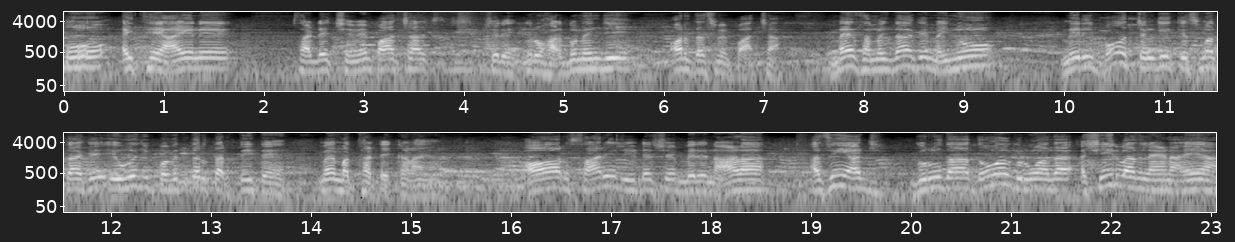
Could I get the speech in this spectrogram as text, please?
ਉਹ ਇੱਥੇ ਆਏ ਨੇ, ਸਾਡੇ 6ਵੇਂ ਪਾਤਸ਼ਾਹ ਸ੍ਰੀ ਗੁਰੂ ਹਰਗੋਬਿੰਦ ਜੀ ਔਰ 10ਵੇਂ ਪਾਤਸ਼ਾਹ। ਮੈਂ ਸਮਝਦਾ ਕਿ ਮੈਨੂੰ ਮੇਰੀ ਬਹੁਤ ਚੰਗੀ ਕਿਸਮਤ ਹੈ ਕਿ ਇਹੋ ਜਿਹੀ ਪਵਿੱਤਰ ਧਰਤੀ ਤੇ ਮੈਂ ਮੱਥਾ ਟੇਕਣ ਆਇਆ। ਔਰ ਸਾਰੀ ਲੀਡਰਸ਼ਿਪ ਮੇਰੇ ਨਾਲ ਆ। ਅਸੀਂ ਅੱਜ ਗੁਰੂ ਦਾ ਦੋਵਾਂ ਗੁਰੂਆਂ ਦਾ ਆਸ਼ੀਰਵਾਦ ਲੈਣ ਆਏ ਆ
